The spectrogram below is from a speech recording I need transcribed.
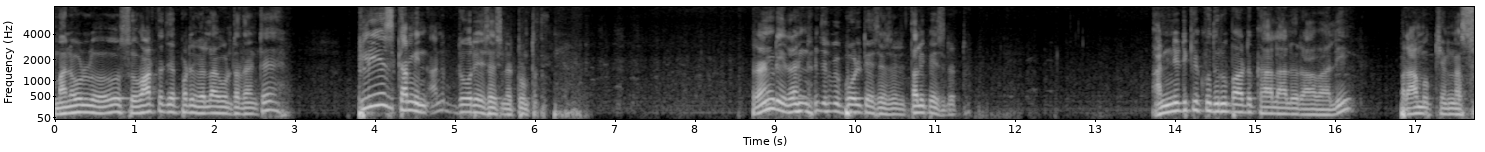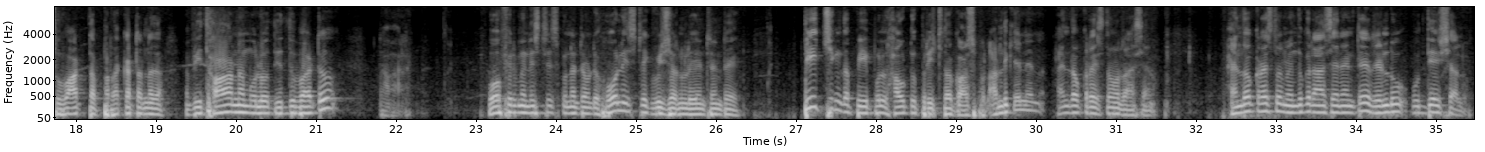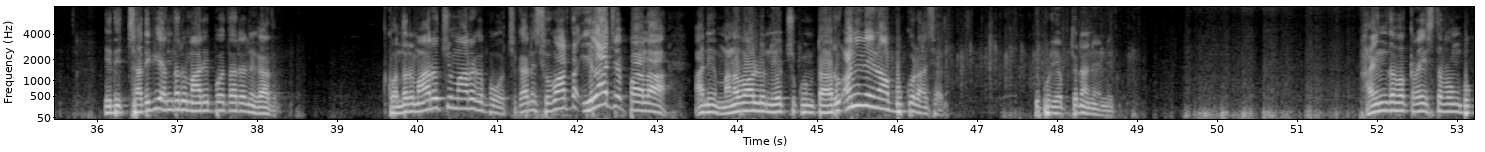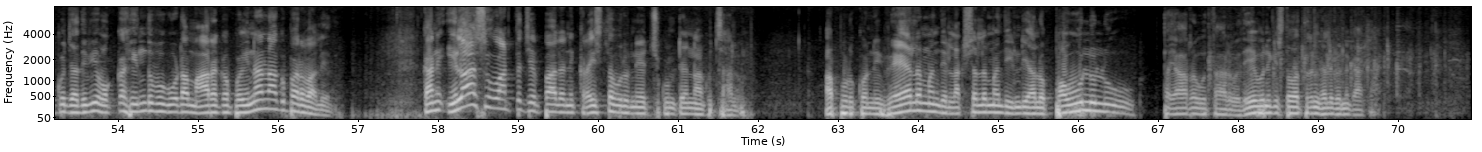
మనోళ్ళు సువార్త చెప్పడం ఎలా ఉంటుందంటే ప్లీజ్ కమ్ ఇన్ అని డోర్ వేసేసినట్టు ఉంటుంది. రండి రండి అని చెప్పి బోల్ట్ వేసేసి తలిపేసినట్టు. అన్నిటికీ కుదురుబాటు కాలాలు రావాలి. ప్రాముఖ్యంగా సువార్త ప్రకటన విధానములో దిద్దుబాటు రావాలి. ఓఫిర్ మినిస్ట్రీస్కి ఉన్నటువంటి హోలిస్టిక్ విజన్లు ఏంటంటే teaching the people how to preach the gospel అందుకే నేను హైందవ క్రైస్తవం రాశాను. హైందవ క్రైస్తవం ఎందుకు రాశానంటే రెండు ఉద్దేశాలు. ఇది చదివి అందరూ మారిపోతారని కాదు. కొందరు మారొచ్చు మారకపోవచ్చు. కానీ సువార్త ఇలా చెప్పాలా అని మనవాళ్ళు నేర్చుకుంటారు అని నేను ఆ బుక్ రాశాను. ఇప్పుడు చెప్తున్నాను నేను నీకు. హైందవ క్రైస్తవం బుక్ చదివి ఒక్క హిందువు కూడా మారకపోయినా నాకు పర్వాలేదు. కానీ ఇలా సువార్త చెప్పాలని క్రైస్తవులు నేర్చుకుంటే నాకు చాలు. అప్పుడు కొన్ని వేల మంది లక్షల మంది ఇండియాలో పౌలులు తయారవుతారు. దేవునికి స్తోత్రం కలుగును కాక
